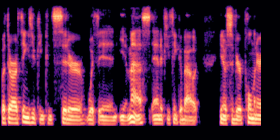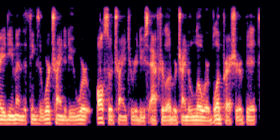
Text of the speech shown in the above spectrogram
but there are things you can consider within EMS. And if you think about, you know, severe pulmonary edema and the things that we're trying to do, we're also trying to reduce afterload. We're trying to lower blood pressure a bit.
